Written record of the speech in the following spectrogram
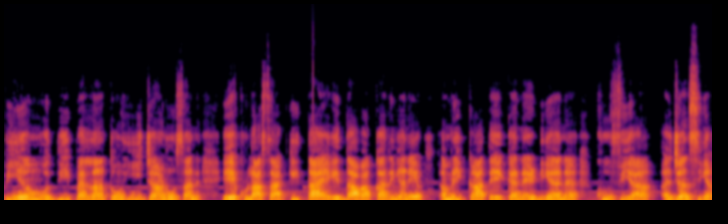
ਪੀਐਮ ਮੋਦੀ ਪਹਿਲਾਂ ਤੋਂ ਹੀ ਜਾਣੂ ਸਨ। ਇਹ ਖੁਲਾਸਾ ਕੀਤਾ ਹੈ। ਇਹ ਦਾਵਾ ਕਰ ਰਹੀਆਂ ਨੇ ਅਮਰੀਕਾ ਤੇ ਕੈਨੇਡੀਅਨ ਖੂਫੀਆ ਏਜੰਸੀਆਂ।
